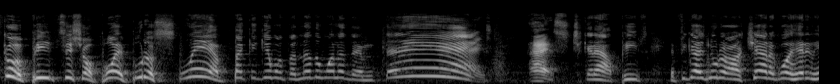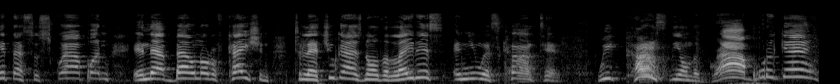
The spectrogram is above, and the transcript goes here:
good, peeps? It's your boy Buddha Slam back again with another one of them things. Alright, so check it out, peeps. If you guys new to our channel, go ahead and hit that subscribe button and that bell notification to let you guys know the latest and newest content. We constantly on the grind, Buddha Gang.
